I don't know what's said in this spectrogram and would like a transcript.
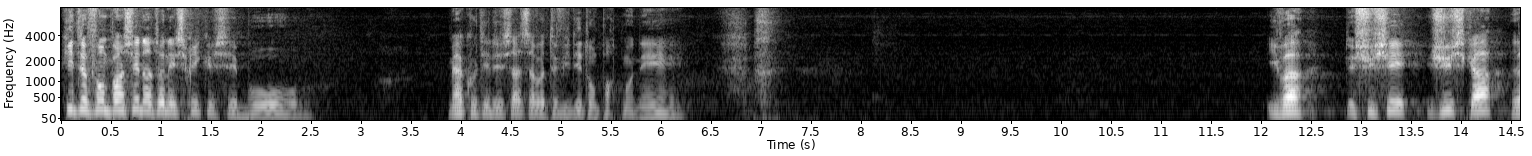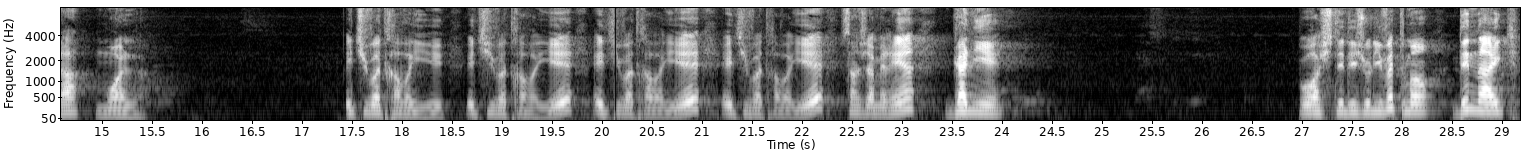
qui te font penser dans ton esprit que c'est beau. Mais à côté de ça, ça va te vider ton porte-monnaie. Il va te sucer jusqu'à la moelle. Et tu vas travailler, et tu vas travailler, et tu vas travailler, et tu vas travailler, sans jamais rien gagner. Pour acheter des jolis vêtements, des Nike,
